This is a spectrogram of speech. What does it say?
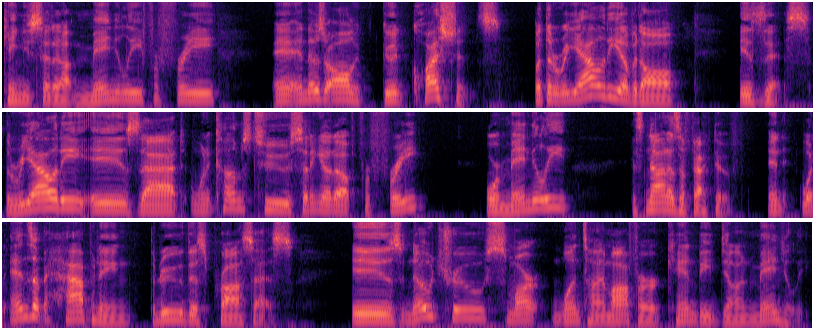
Can you set it up manually for free? And, and those are all good questions. But the reality of it all is this the reality is that when it comes to setting it up for free or manually, it's not as effective. And what ends up happening through this process is no true smart one time offer can be done manually.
